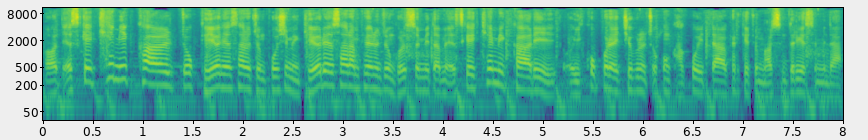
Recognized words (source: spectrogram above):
어, SK 케미칼 쪽 계열 회사를 좀 보시면 계열 회사라는 표현은 좀 그렇습니다만 SK 케미칼이 이 코프라의 지분을 조금 갖고 있다 그렇게 좀 말씀드리겠습니다.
